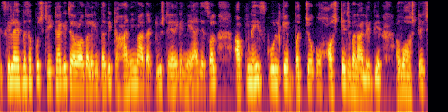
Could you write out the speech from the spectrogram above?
इसकी लाइफ में सब कुछ ठीक ठाक ही चल रहा होता है लेकिन तभी कहानी में आता है ट्विस्ट यानी कि नैना जायसवाल अपने ही स्कूल के बच्चों को हॉस्टेज बना लेती है। अब वो हॉस्टेज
